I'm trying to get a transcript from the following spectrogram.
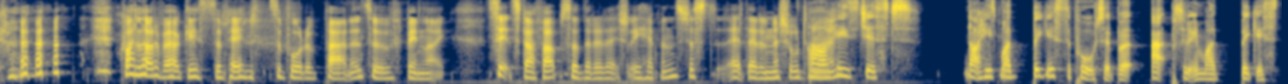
Come on. Quite a lot of our guests have had supportive partners who have been like, set stuff up so that it actually happens just at that initial time. oh, time. he's just like he's my biggest supporter, but absolutely my biggest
